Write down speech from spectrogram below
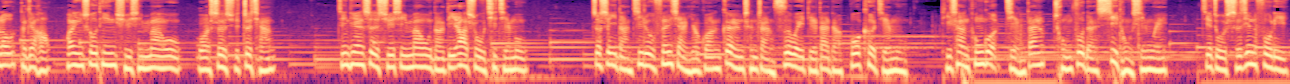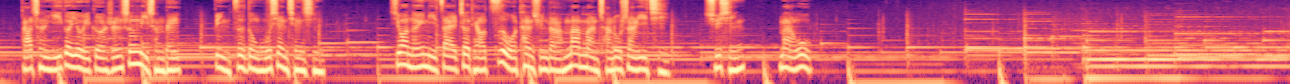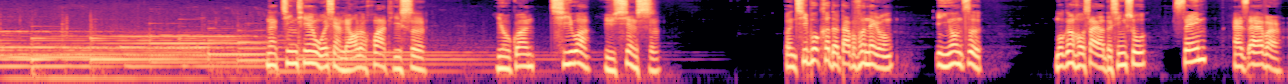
Hello，大家好，欢迎收听《学习漫悟》，我是徐志强。今天是《学习漫悟》的第二十五期节目。这是一档记录分享有关个人成长、思维迭代的播客节目，提倡通过简单重复的系统行为，借助时间的复利，达成一个又一个人生里程碑，并自动无限前行。希望能与你在这条自我探寻的漫漫长路上一起徐行漫悟。那今天我想聊的话题是有关期望与现实。本期播客的大部分内容引用自摩根·侯塞尔的新书《Same as Ever》。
